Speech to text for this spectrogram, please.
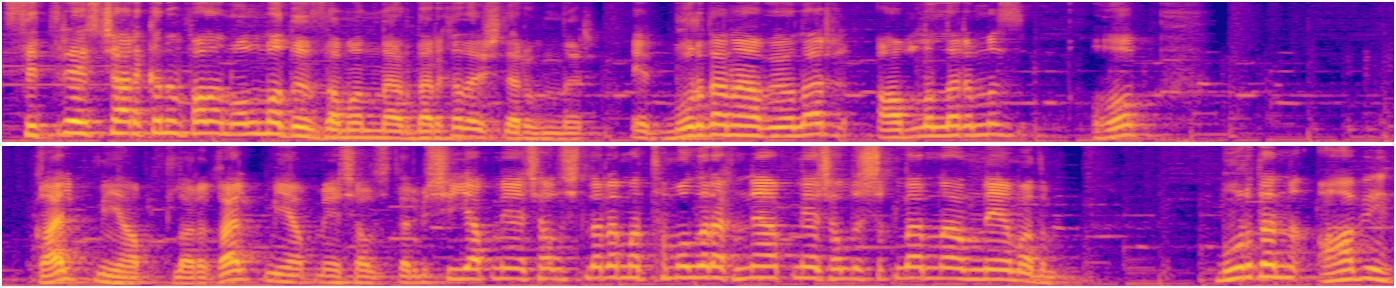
Stres çarkının falan olmadığı zamanlarda arkadaşlar bunlar. Evet burada ne yapıyorlar? Ablalarımız hop Kalp mi yaptılar? Kalp mi yapmaya çalıştılar? Bir şey yapmaya çalıştılar ama tam olarak ne yapmaya çalıştıklarını anlayamadım. Buradan abi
